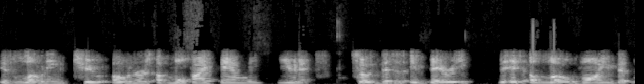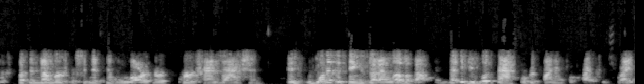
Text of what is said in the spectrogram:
is loaning to owners of multifamily units. So this is a very it's a low volume business, but the numbers are significantly larger per transaction. And one of the things that I love about them that if you look back over the financial crisis, right,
